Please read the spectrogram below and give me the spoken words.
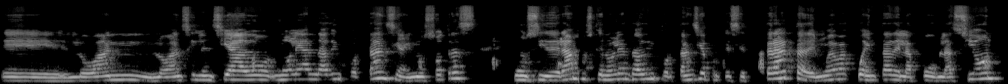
eh, lo, han, lo han silenciado, no le han dado importancia y nosotras consideramos que no le han dado importancia porque se trata de nueva cuenta de la población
